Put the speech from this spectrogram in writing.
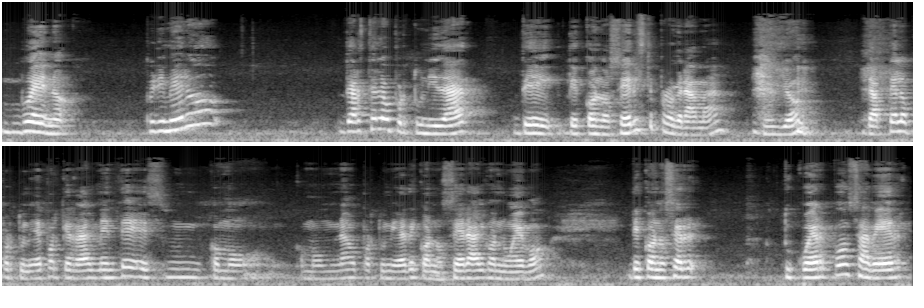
Bueno, primero darte la oportunidad de, de conocer este programa tuyo, darte la oportunidad porque realmente es un, como, como una oportunidad de conocer algo nuevo, de conocer tu cuerpo, saber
